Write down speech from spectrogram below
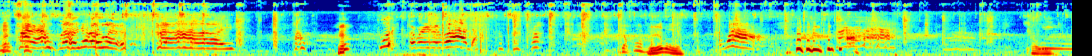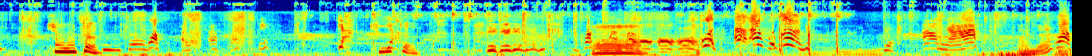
പറഞ്ഞു വേഗം ക്യൂട്ടാ ക്യൂട്ടാ ആ അന്ന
